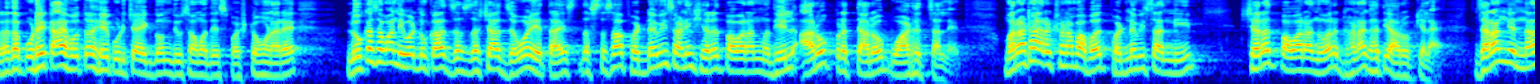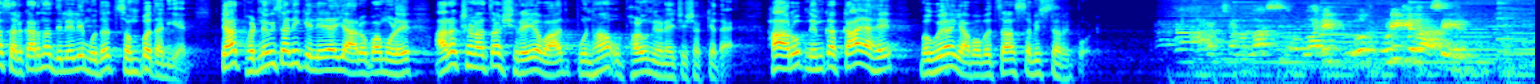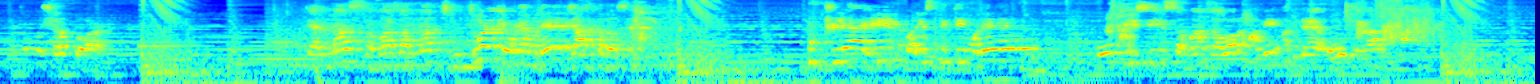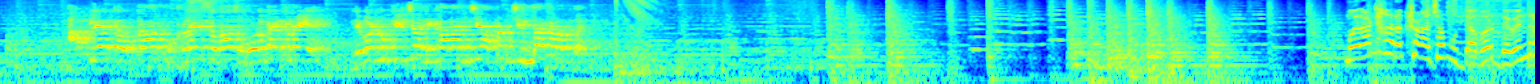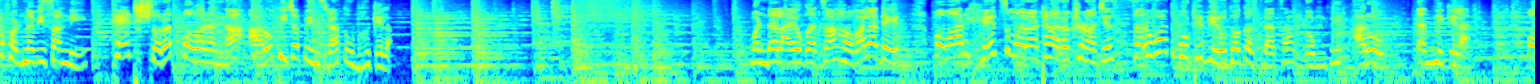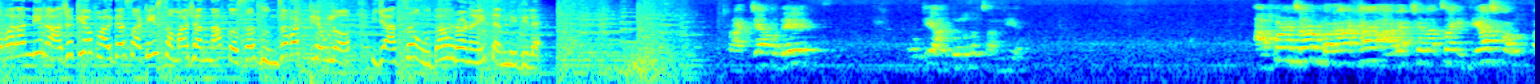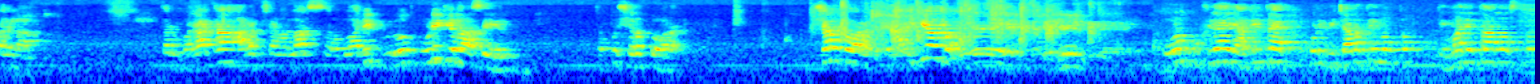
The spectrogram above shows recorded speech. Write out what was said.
तर आता पुढे काय होतं हे पुढच्या एक दोन दिवसामध्ये स्पष्ट होणार आहे. लोकसभा निवडणुका जसजशा जवळ येत आहेत तसतसा फडणवीस आणि शरद पवारांमधील आरोप प्रत्यारोप वाढत चालले आहेत. मराठा आरक्षणाबाबत फडणवीसांनी शरद पवारांवर घणाघाती आरोप केला आहे जरांगेंना सरकारनं दिलेली मुदत संपत आली आहे. त्यात फडणवीसांनी केलेल्या या आरोपामुळे आरक्षणाचा श्रेयवाद पुन्हा उफाळून येण्याची शक्यता आहे. हा आरोप नेमका काय आहे? बघूया याबाबतचा सविस्तर रिपोर्ट. सर्वाधिक विरोध कोणी केला असेल तर तो शरद पवार आहे. त्यांना समाजांना झुंजवत ठेवण्यामध्ये जास्त रस आहे कुठल्याही परिस्थितीमध्ये ओबीसी समाजावर आम्ही अन्याय होऊ देणार नाही मराठा आरक्षणाच्या मुद्द्यावर देवेंद्र फडणवीसांनी थेट शरद पवारांना आरोपीच्या पिंजऱ्यात उभं केलं. मंडल आयोगाचा हवाला देत पवार हेच मराठा आरक्षणाचे सर्वात मोठे विरोधक असल्याचा गंभीर आरोप त्यांनी केला पवारांनी राजकीय फायद्यासाठी समाजांना कसं झुंजवत ठेवलं याचं उदाहरणही त्यांनी दिलंय. राज्यामध्ये मोठी आंदोलन चालली आहेत. आपण जर मराठा आरक्षणाचा इतिहास काढून पाहिला तर मराठा आरक्षणाला सर्वाधिक विरोध कोणी केला असेल तर तो शरद पवार आहे. शरद पवार इतिहास कोण कुठल्या यादीत आहे? कोणी विचारतही नव्हतं. तेव्हा देता आलं असतं.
